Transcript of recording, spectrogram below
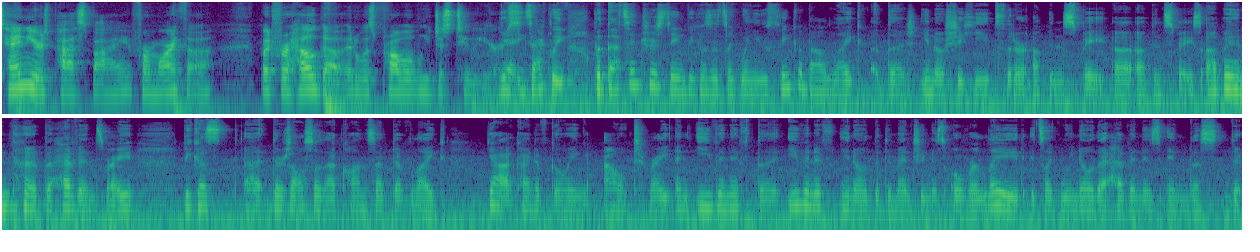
10 years passed by for Martha. But for Helga, it was probably just two years. Yeah, exactly. But that's interesting because it's like when you think about like the you know shaheeds that are up in space, uh, up in space, up in the heavens, right? because uh, there's also that concept of like yeah kind of going out right? And even if the even if you know the dimension is overlaid it's like we know that heaven is in this there,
